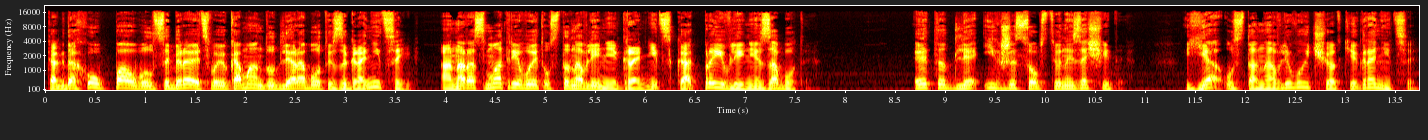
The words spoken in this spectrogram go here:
Когда Хоуп Пауэлл собирает свою команду для работы за границей, она рассматривает установление границ как проявление заботы. Это для их же собственной защиты. Я устанавливаю четкие границы.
